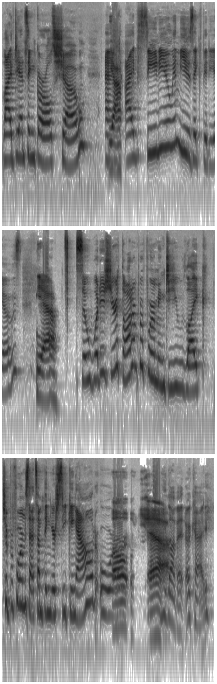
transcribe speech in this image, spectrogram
live dancing girls show. And yeah. I've seen you in music videos. Yeah. So, what is your thought on performing? Do you like to perform? Is that something you're seeking out, or oh yeah, you love it? Okay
